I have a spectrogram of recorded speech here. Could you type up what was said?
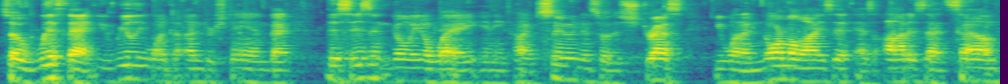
So, with that, you really want to understand that this isn't going away anytime soon. And so, the stress, you want to normalize it, as odd as that sound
